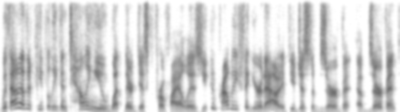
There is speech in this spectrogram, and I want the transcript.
without other people even telling you what their disc profile is you can probably figure it out if you just observe it observant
